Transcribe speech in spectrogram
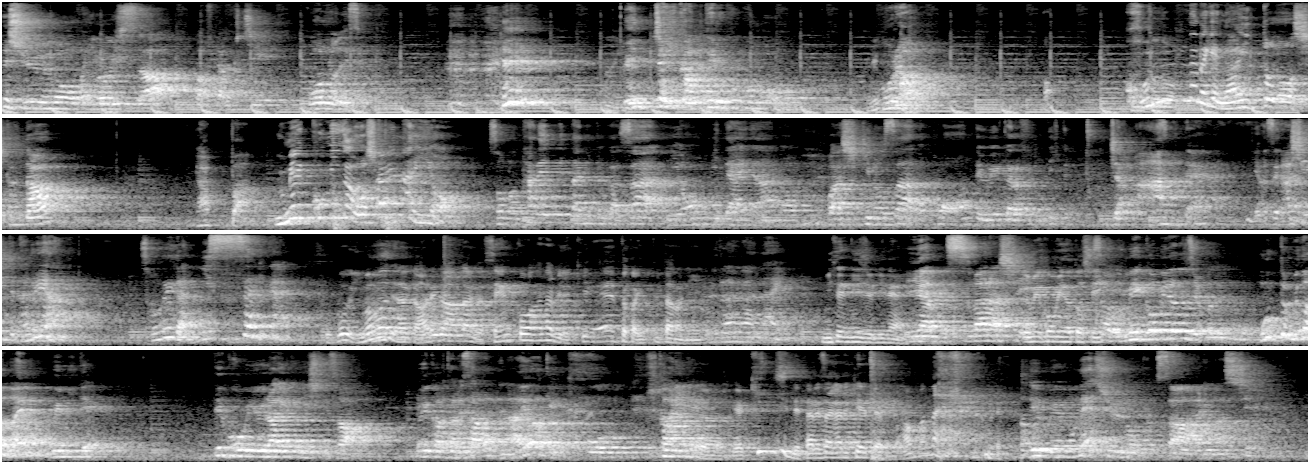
です。で収納も広いしさ、まあ、二口温炉ですよ。え？めっちゃ光ってるここも。ほら。こんなだけライトの仕方？やっぱ埋め込みがおしゃれなんよ。その垂れてたりとかさ日本みたいなあの和式のさポーンって上から降ってきて邪魔みたいなやせらしいってなるやん。それが一切ない。すごい今までなんかあれがなんか線香花火で綺麗とか言ってたのに。無駄がない。2022年。いやもう素晴らしい。埋め込みの年。そう埋め込みの年ほんと無駄ないもん上見て。でこういうライトにしてさ上から垂れ下がってないわけよ。こう光で。いやキッチンで垂れ下がり系ってやつもあんまないで上もね収納たくさんありますし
